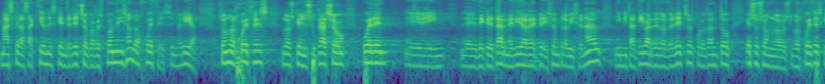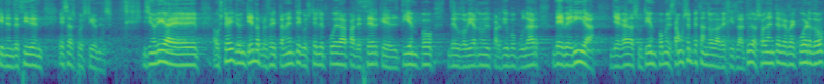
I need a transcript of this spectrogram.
más que las acciones que en derecho corresponden, y son los jueces, señoría, son los jueces los que en su caso pueden eh, eh, decretar medidas de prisión provisional, limitativas de los derechos, por lo tanto, esos son los, los jueces quienes deciden esas cuestiones. Y, señoría, eh, a usted yo entiendo perfectamente que a usted le pueda parecer que el tiempo del Gobierno del Partido Popular debería llegar a su tiempo. Estamos empezando la legislatura. Solamente le recuerdo,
